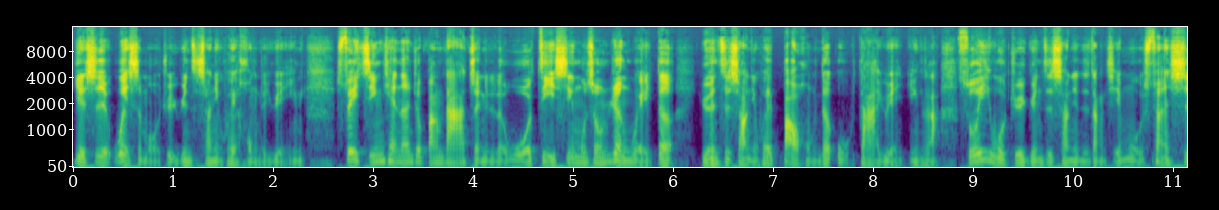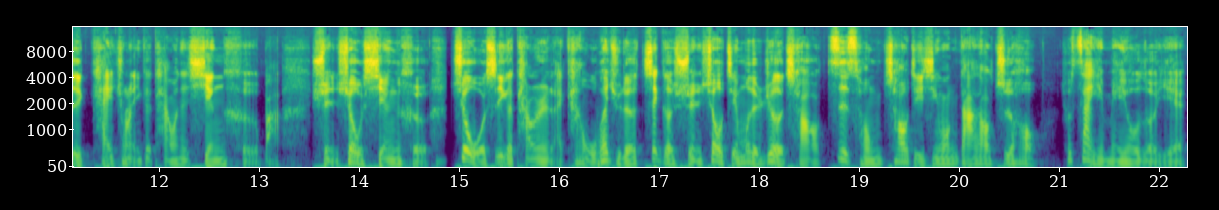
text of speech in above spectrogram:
也是为什么我觉得《原子少年》会红的原因。所以今天呢，就帮大家整理了我自己心目中认为的《原子少年》会爆红的五大原因啦。所以我觉得《原子少年》这档节目算是开创了一个台湾的先河吧，选秀先河。就我是一个台湾人来看，我会觉得这个选秀节目的热潮，自从《超级星光大道》之后。就再也没有了耶！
